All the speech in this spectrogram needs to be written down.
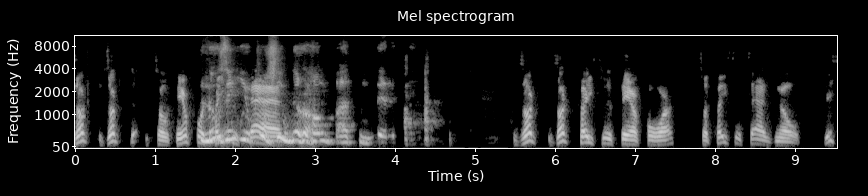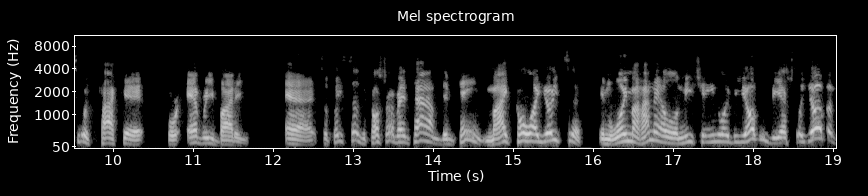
Zok, Zok, so therefore, losing you're says, pushing the wrong button. Zok, Zok Taisus, therefore, so Taisus says no. This was take for everybody. Uh, so Taisus says the kosher of time they came. My kol ayoytze im loy mahane el misha ein loy biyovim v'yesh loy yovim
